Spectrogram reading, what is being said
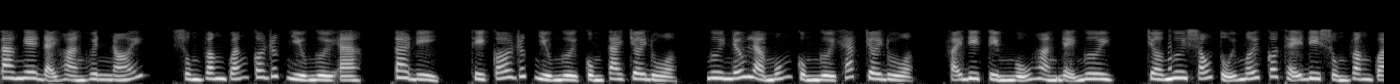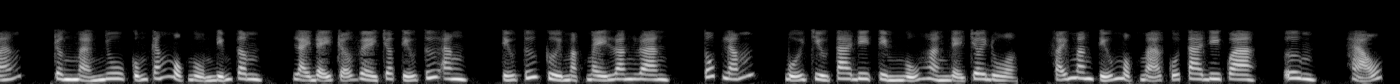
ta nghe đại hoàng huynh nói, sùng văn quán có rất nhiều người à, ta đi, thì có rất nhiều người cùng ta chơi đùa, ngươi nếu là muốn cùng người khác chơi đùa, phải đi tìm ngũ hoàng đệ ngươi, chờ ngươi 6 tuổi mới có thể đi sùng văn quán, Trần Mạn Nhu cũng cắn một ngụm điểm tâm, lại đẩy trở về cho tiểu tứ ăn, tiểu tứ cười mặt mày loan loan, tốt lắm, buổi chiều ta đi tìm ngũ hoàng đệ chơi đùa, phải mang tiểu một mã của ta đi qua, ưm, hảo,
